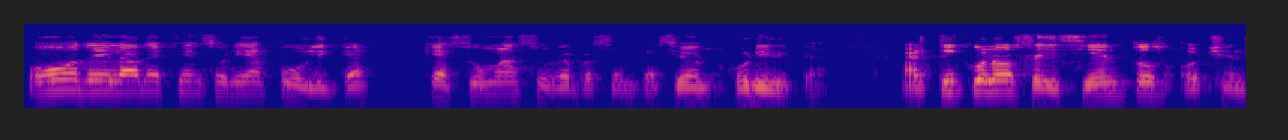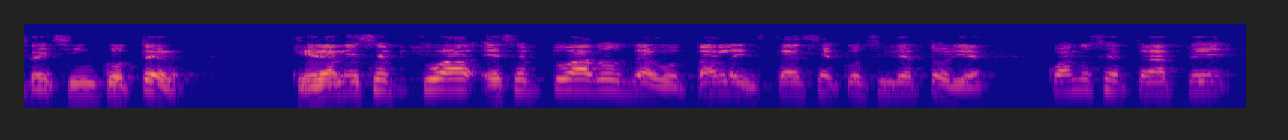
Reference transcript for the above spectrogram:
o de la Defensoría Pública que asuma su representación jurídica. Artículo 685 ter quedan exceptuados de agotar la instancia conciliatoria cuando se trate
